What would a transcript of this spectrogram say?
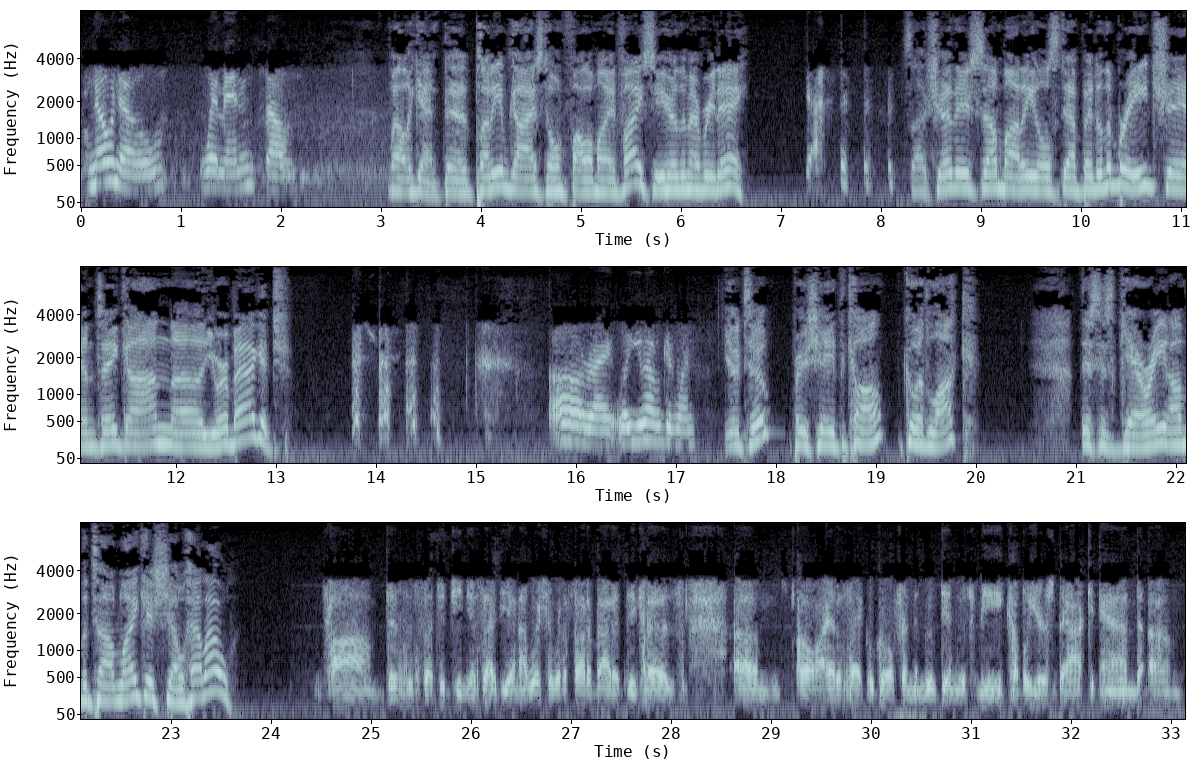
no-no women. So, Well, again, plenty of guys don't follow my advice. You hear them every day. yeah. So I'm sure there's somebody who'll step into the breach and take on uh, your baggage. All right. Well, you have a good one. You too. Appreciate the call. Good luck. This is Gary on the Tom Leykis Show. Hello. Tom, this is such a genius idea, and I wish I would have thought about it because, um, oh, I had a psycho girlfriend that moved in with me a couple years back, and um,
